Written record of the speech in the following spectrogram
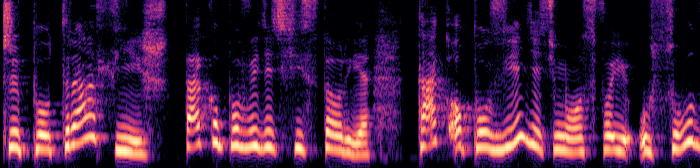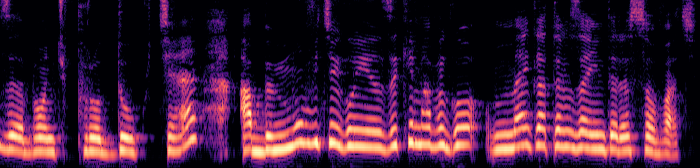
Czy potrafisz tak opowiedzieć historię, tak opowiedzieć mu o swojej usłudze bądź produkcie, aby mówić jego językiem, aby go mega tym zainteresować?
